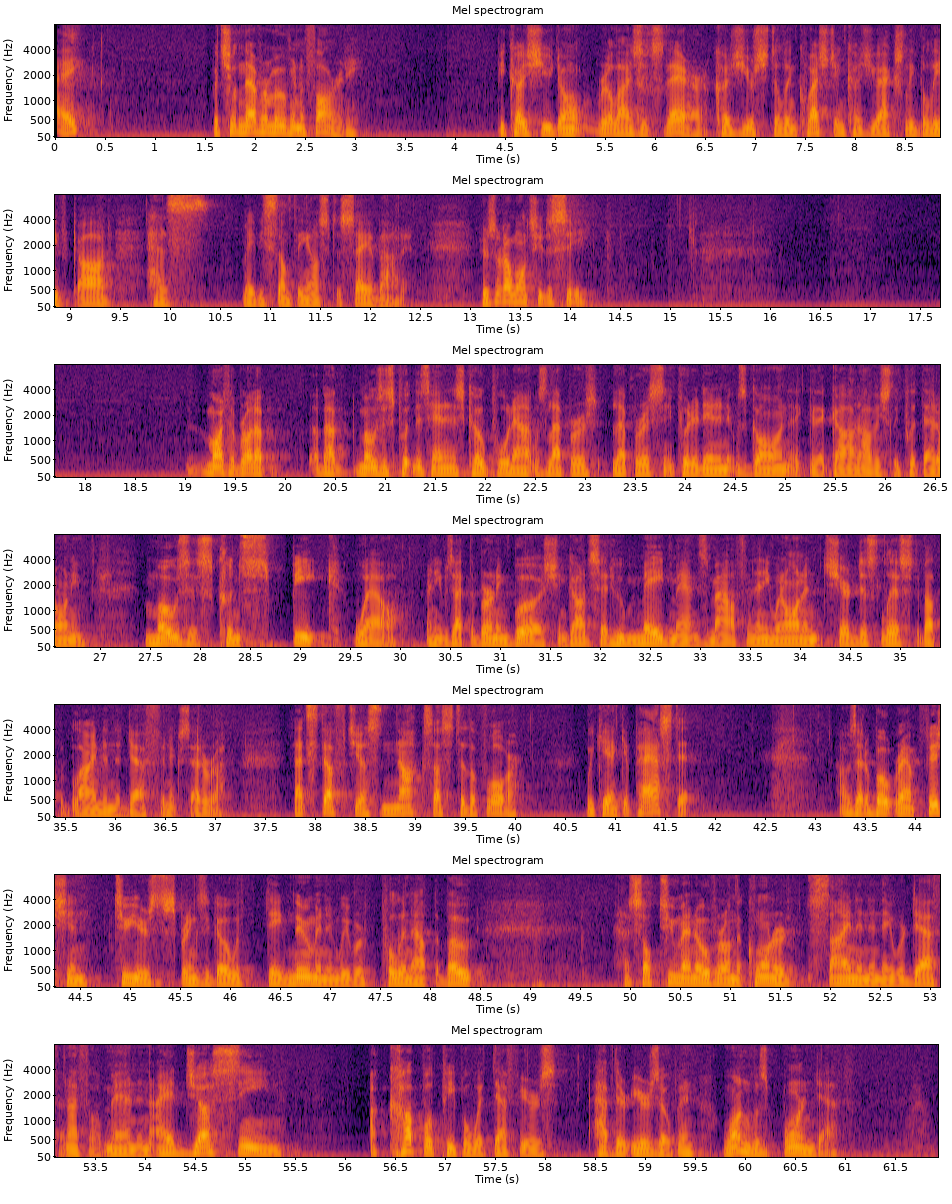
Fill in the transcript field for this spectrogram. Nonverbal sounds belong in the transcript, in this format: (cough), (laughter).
pray, but you'll never move in authority because you don't realize it's there, because you're still in question, because you actually believe God has maybe something else to say about it. Here's what I want you to see. Martha brought up about Moses putting his hand in his coat, pulling out, it was leprous, leprous, and he put it in and it was gone. That God obviously put that on him. Moses couldn't speak well, and he was at the burning bush, and God said, Who made man's mouth? And then he went on and shared this list about the blind and the deaf and etc. That stuff just knocks us to the floor. We can't get past it. I was at a boat ramp fishing two years springs ago with Dave Newman, and we were pulling out the boat I saw two men over on the corner signing and they were deaf, and I thought, man, and I had just seen a couple people with deaf ears have their ears open. One was born deaf,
